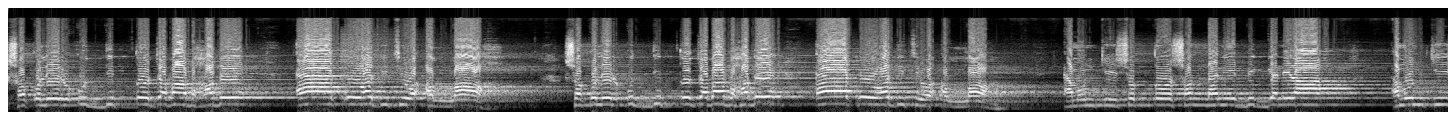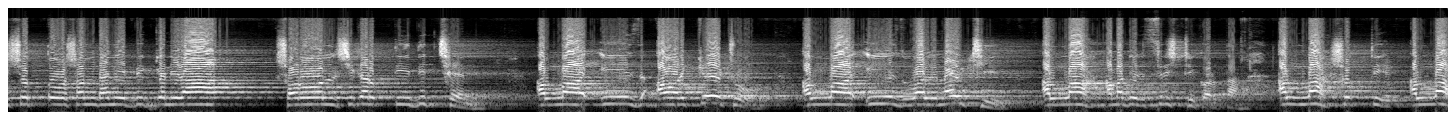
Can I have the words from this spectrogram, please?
সকলের উদ্দীপ্ত জবাব হবে, এক ও অদ্বিতীয় আল্লাহ। সকলের উদ্দীপ্ত জবাব হবে, এক ও অদ্বিতীয় আল্লাহ। এমনকি সত্য সন্ধানী বিজ্ঞানীরা এমনকি সত্য সন্ধানী বিজ্ঞানীরা সরল স্বীকারোক্তি দিচ্ছেন, Allah is our creator Allah is almighty Allah আমাদের সৃষ্টিকর্তা, আল্লাহ শক্তি, আল্লাহ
